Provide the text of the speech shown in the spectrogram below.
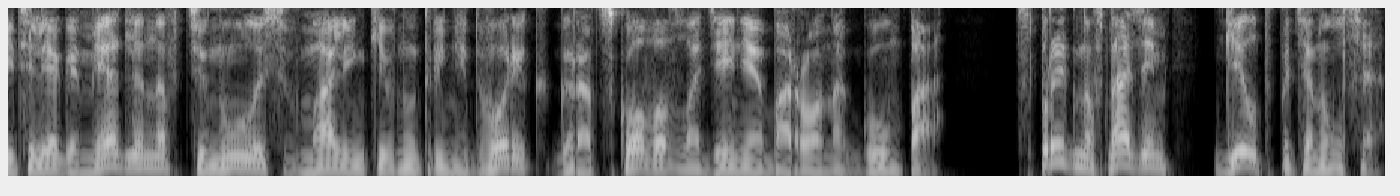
и телега медленно втянулась в маленький внутренний дворик городского владения барона Гумпа. Спрыгнув на земь, Гилд потянулся.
